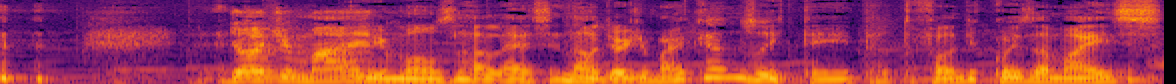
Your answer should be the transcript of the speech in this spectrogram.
George Michael. Irmãos Alessi. Não, George Michael é anos 80. Eu tô falando de coisa mais.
